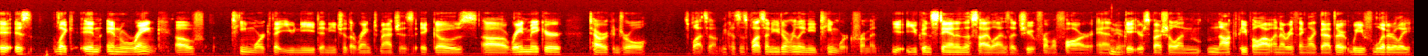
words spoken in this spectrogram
it is like in in rank of teamwork that you need in each of the ranked matches. It goes uh, Rainmaker, Tower Control, Splat Zone because in Splat Zone you don't really need teamwork from it. You, you can stand in the sidelines and shoot from afar and Yeah. get your special and knock people out and everything like that. There, we've literally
